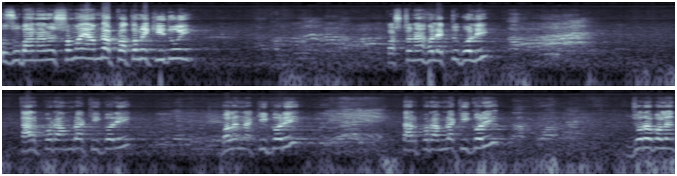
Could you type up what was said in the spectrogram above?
অজু বানানোর সময় আমরা প্রথমে কি দুই? কষ্ট না হলে একটু বলি। তারপর আমরা কি করি? বলেন না কি করি? তারপর আমরা কি করি? জোরে বলেন।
